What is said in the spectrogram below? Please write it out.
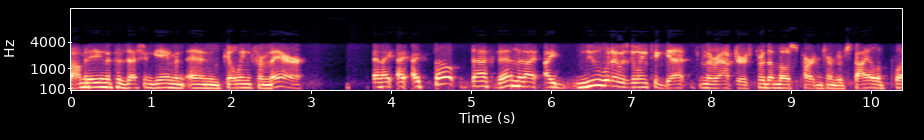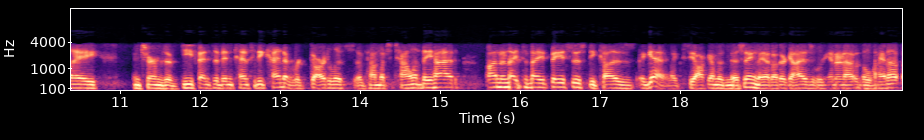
dominating the possession game and, and going from there. And I, I, I felt back then that I, I knew what I was going to get from the Raptors for the most part in terms of style of play, in terms of defensive intensity, kind of regardless of how much talent they had on a night to night basis because again, like Siakam was missing. They had other guys that were in and out of the lineup.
